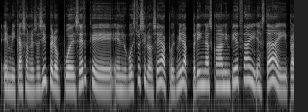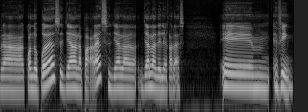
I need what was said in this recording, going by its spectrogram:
En mi caso no es así, pero puede ser que en el vuestro sí lo sea. Pues mira, pringas con la limpieza y ya está. Y para cuando puedas ya la pagarás, ya la, ya la delegarás. Em, en fin,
